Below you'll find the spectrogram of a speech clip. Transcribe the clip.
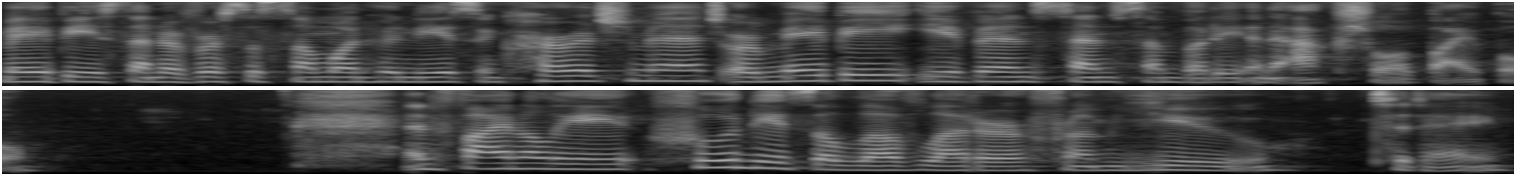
Maybe send a verse to someone who needs encouragement, or maybe even send somebody an actual Bible. And finally, who needs a love letter from you today?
